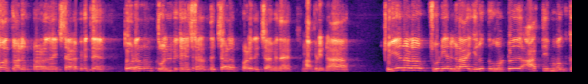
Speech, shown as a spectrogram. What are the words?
தோத்தாலும் பழனிசாமி தான். தொடர்ந்து தோல்வியை சந்திச்சாலும் பழனிசாமி தான். அப்படின்னா சுயநல சூனியர்களா இருந்து கொண்டு அதிமுக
